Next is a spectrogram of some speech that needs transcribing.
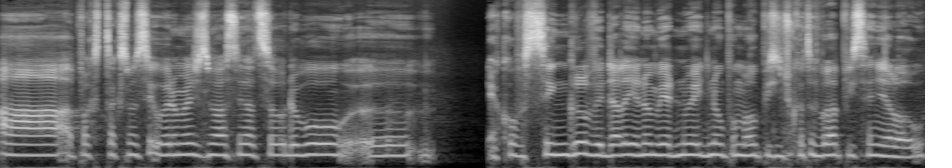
A, a pak tak jsme si uvědomili, že jsme vlastně za celou dobu uh, jako single vydali jenom jednu jedinou pomalou písničku, a to byla píseň Yellow,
